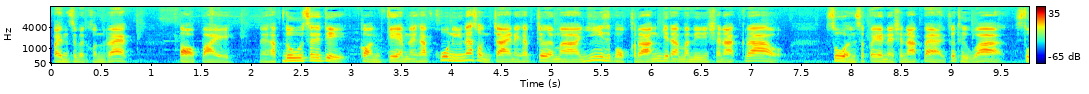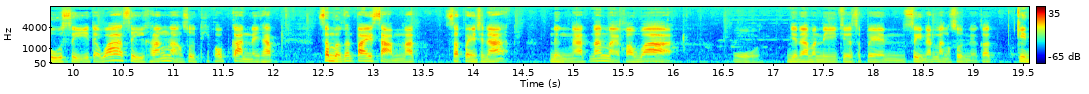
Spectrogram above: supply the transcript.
เป็น11คนแรกต่อไปนะครับดูสถิติก่อนเกมนะครับคู่นี้น่าสนใจนะครับเจอมา 26 ครั้งเยอรมนีชนะ9ส่วนสเปนเนี่ยชนะ 8 ก็ถือว่าสูสีแต่ว่า 4 ครั้งหลังสุดที่พบกันนะครับเสมอกันไป 3 นัด สเปนชนะ 1 นัด นั่นหมายความว่าโอ้เยอรมนีเจอสเปน 4 นัดหลังสุดเนี่ยก็กิน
